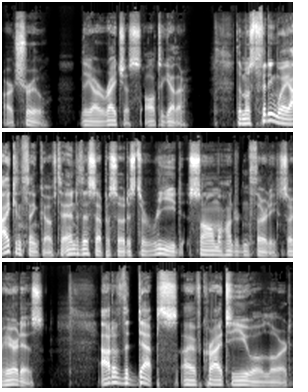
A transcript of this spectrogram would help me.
are true, they are righteous altogether. The most fitting way I can think of to end this episode is to read Psalm 130. So here it is. Out of the depths I have cried to you, O Lord.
